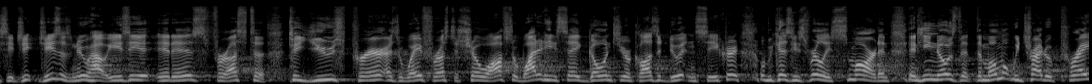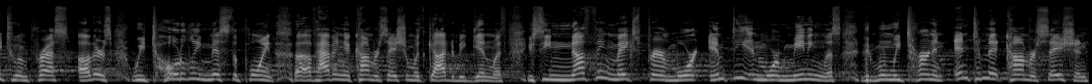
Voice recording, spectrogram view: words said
You see, G- Jesus knew how easy it is for us to, to use prayer as a way for us to show off. So, why did he say, go into your closet, do it in secret? Well, because he's really smart. And, and he knows that the moment we try to pray to impress others, we totally miss the point of having a conversation with God to begin with. You see, nothing makes prayer more empty and more meaningless than when we turn an intimate conversation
